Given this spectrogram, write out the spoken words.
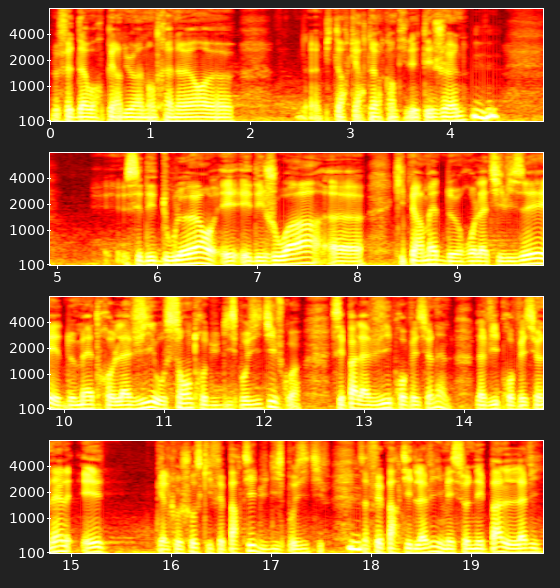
le fait d'avoir perdu un entraîneur, Peter Carter, quand il était jeune. Mhm. C'est des douleurs et, et des joies euh, qui permettent de relativiser et de mettre la vie au centre du dispositif. quoi. C'est pas la vie professionnelle. La vie professionnelle est quelque chose qui fait partie du dispositif. Mm. Ça fait partie de la vie, mais ce n'est pas la vie.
